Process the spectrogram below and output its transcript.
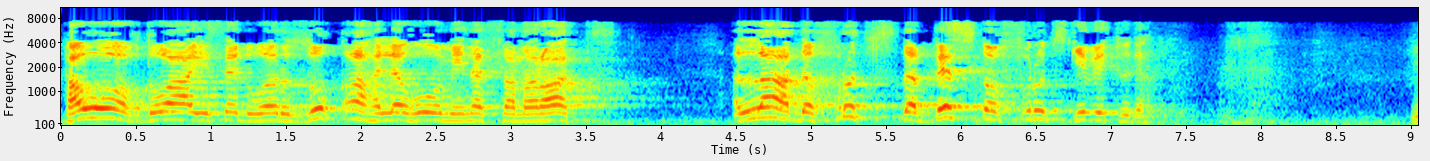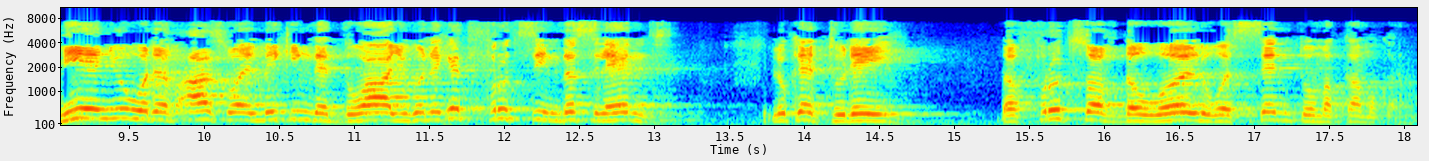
Power of dua, he said, وَارْزُقْ أَهْلَهُ مِنَ الثَّمَرَاتِ Allah, the fruits, the best of fruits, give it to them. Me and you would have asked while making that dua, you're going to get fruits in this land. Look at today. The fruits of the world were sent to Makkah Mukarram.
